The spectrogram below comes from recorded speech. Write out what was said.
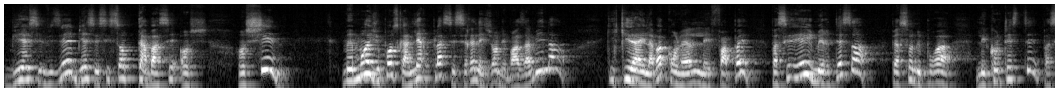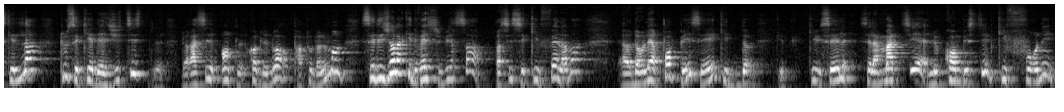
bien civilisés, bien ceci, sont tabassés en Chine. Mais moi, je pense qu'à leur place, ce seraient les gens de Brazzaville, là, qui, qui aillent là-bas, qu'on les frappait. Parce qu'ils méritaient ça personne ne pourra les contester. Parce que là, tout ce qui est des justices, de racisme entre, contre les Noirs partout dans le monde, c'est des gens-là qui devaient subir ça. Parce que ce qu'ils font là-bas, euh, dans leur propre pays, c'est qui, qui, c'est la matière, le combustible qui fournit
